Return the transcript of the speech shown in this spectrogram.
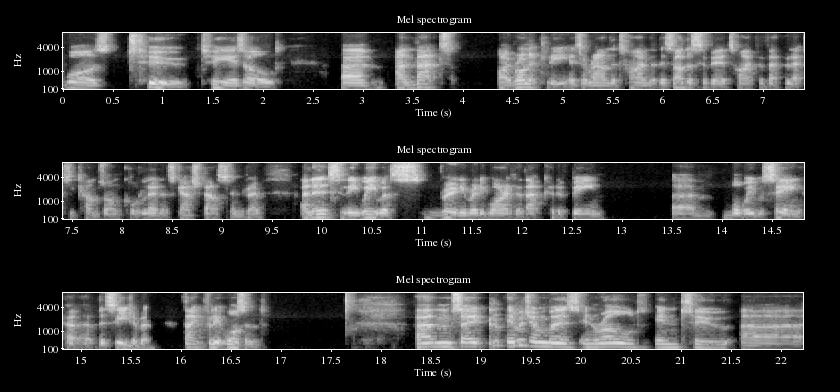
was two, two years old. Um, and that, ironically, is around the time that this other severe type of epilepsy comes on called Lennox-Gastaut syndrome. And instantly, we were really, really worried that that could have been um, what we were seeing, her, her, the seizure, but thankfully it wasn't. Um, so Imogen was enrolled into uh,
